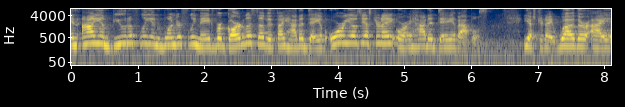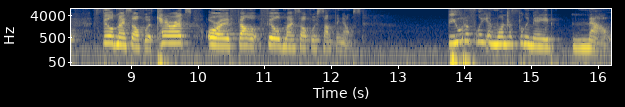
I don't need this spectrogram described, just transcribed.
And I am beautifully and wonderfully made, regardless of if I had a day of Oreos yesterday or I had a day of apples yesterday, whether I filled myself with carrots or I felt, filled myself with something else beautifully and wonderfully made now.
